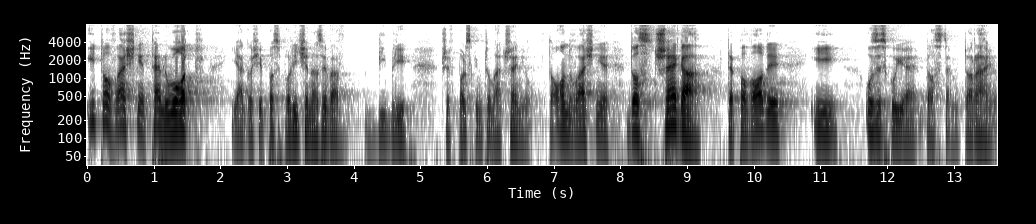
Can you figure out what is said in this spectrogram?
I to właśnie ten łot, jak go się pospolicie nazywa w Biblii czy w polskim tłumaczeniu, to on właśnie dostrzega te powody i uzyskuje dostęp do raju.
